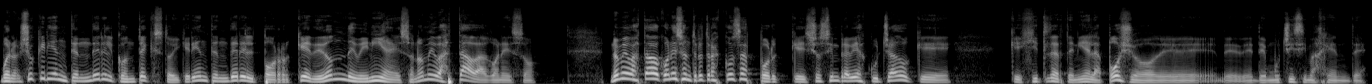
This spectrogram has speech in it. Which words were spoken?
Bueno, yo quería entender el contexto y quería entender el porqué, de dónde venía eso. No me bastaba con eso. No me bastaba con eso, entre otras cosas, porque yo siempre había escuchado que que Hitler tenía el apoyo de, muchísima gente.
